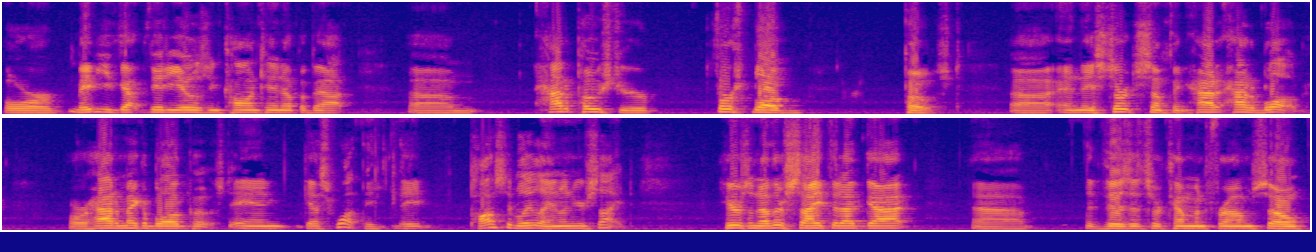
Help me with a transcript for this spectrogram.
or maybe you've got videos and content up about um, how to post your first blog post, uh, and they search something how to, how to blog or how to make a blog post, and guess what? They they possibly land on your site. Here's another site that I've got that visits are coming from, so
